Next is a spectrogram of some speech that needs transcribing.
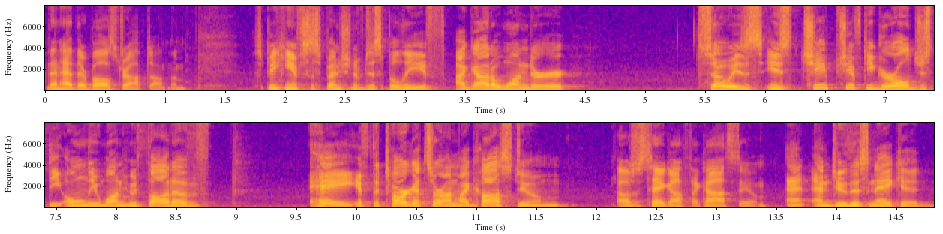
then had their balls dropped on them. Speaking of suspension of disbelief, I gotta wonder. So is is shapeshifty girl just the only one who thought of, hey, if the targets are on my costume I'll just take off the costume. and and do this naked?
